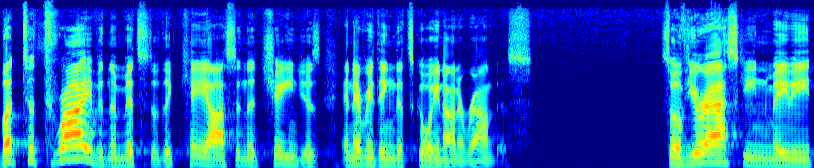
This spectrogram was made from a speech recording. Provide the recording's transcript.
but to thrive in the midst of the chaos and the changes and everything that's going on around us. So, if you're asking maybe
